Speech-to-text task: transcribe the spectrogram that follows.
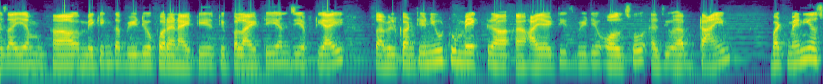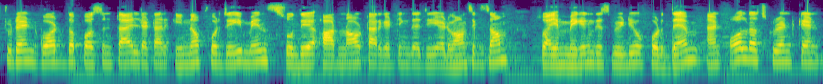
as I am uh, making the video for NIT, Triple IT and GFTI so I will continue to make uh, IIT's video also as you have time. But many a student got the percentile that are enough for JEE mains so they are now targeting the JEE advanced exam. So I am making this video for them and all the student can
